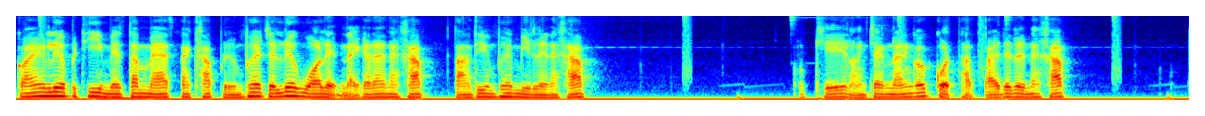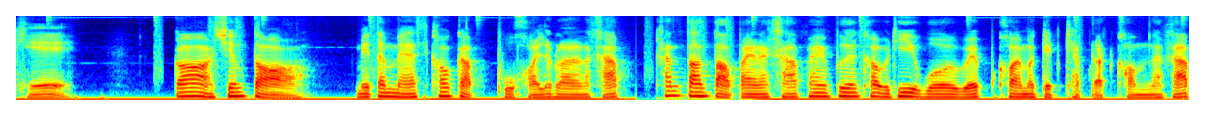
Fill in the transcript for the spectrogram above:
ก็ให้เลือกไปที่ MetaMask นะครับ หรือเพื่อนจะเลือก wallet ไหนก็ได้นะครับ ตามที่เพื่อนๆมีเลยนะครับ โอเค หลังจากนั้นก็กดถัดไปได้เลยนะครับ เค ก็เชื่อมต่อ MetaMask เข้ากับ Poolcoin เรียบร้อยแล้วนะครับ ขั้นตอนต่อไปนะครับ ให้เพื่อนเข้าไปที่ www.coinmarketcap.com นะครับ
